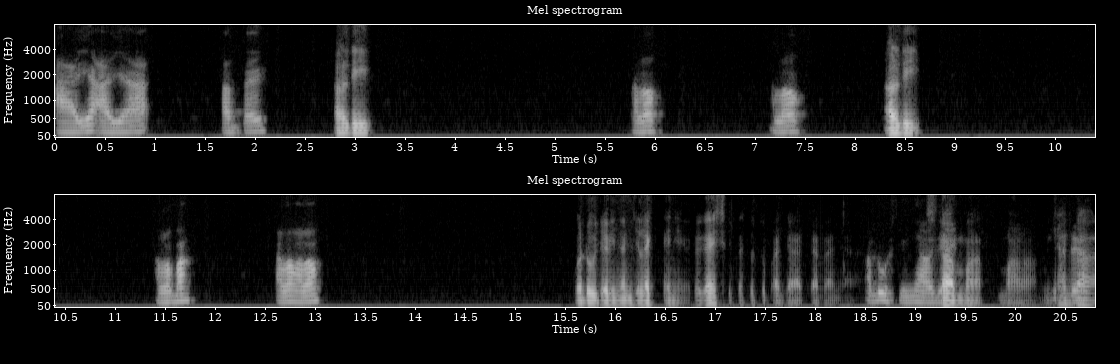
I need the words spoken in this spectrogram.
Ayah ayah. Santai Aldi. Halo? Halo? Aldi. Halo bang? Halo halo? Waduh jaringan jelek kayaknya. Oke guys kita tutup aja acaranya. Aduh sinyal guys. Selamat malam. Ya Ya.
